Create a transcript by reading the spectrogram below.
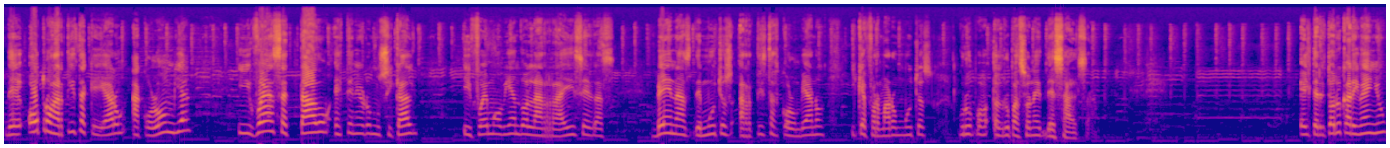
de otros artistas que llegaron a Colombia y fue aceptado este género musical y fue moviendo las raíces, las venas de muchos artistas colombianos y que formaron muchos grupos, agrupaciones de salsa. El territorio caribeño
